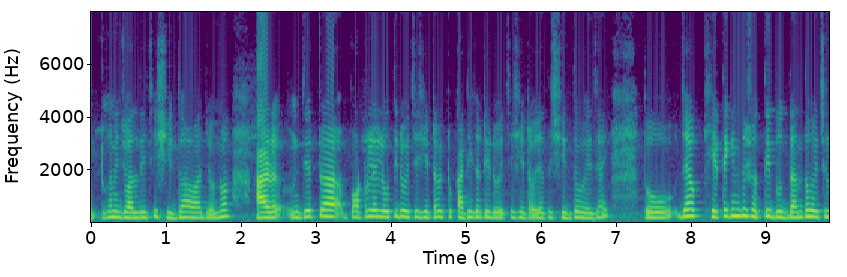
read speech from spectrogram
একটুখানি জল দিয়েছি সিদ্ধ হওয়ার জন্য। আর যেটা পটলের লতি রয়েছে, সেটাও একটু কাঠি কাঠি রয়েছে, সেটাও যাতে সিদ্ধ হয়ে যায়। তো যাই হোক, খেতে কিন্তু সত্যি দুর্দান্ত হয়েছিল,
